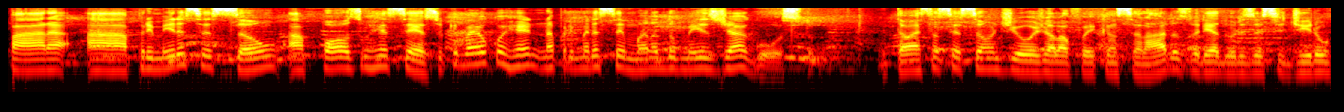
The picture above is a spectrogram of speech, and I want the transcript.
para a primeira sessão após o recesso, que vai ocorrer na primeira semana do mês de agosto. Então essa sessão de hoje ela foi cancelada, os vereadores decidiram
